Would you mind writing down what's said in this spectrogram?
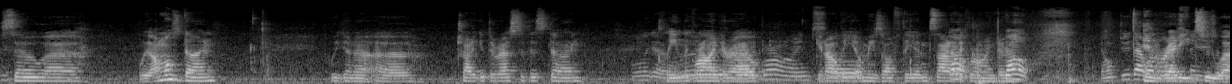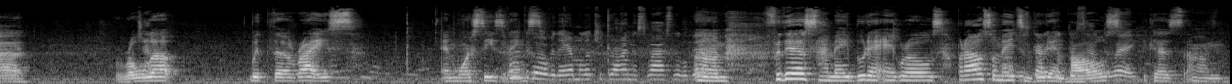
So, uh, we're almost done. We're gonna uh, try to get the rest of this done. We only got a Clean the grinder bit more to out. grind, Get all the yummies off the inside of the grinder. Don't. Don't do that and ready to uh, roll up with the rice and more seasonings. go over there. I'm gonna let you grind this last little bit. Um, for this, I made boudin egg rolls, but I also made just some boudin get this out the balls because um,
